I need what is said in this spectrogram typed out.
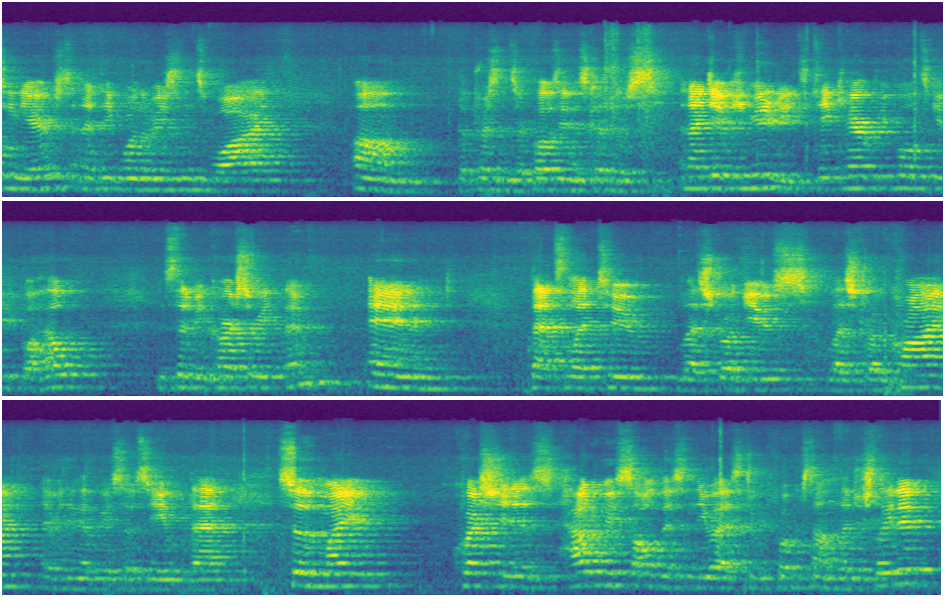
14 years, and I think one of the reasons why um, the prisons are closing is because there's an idea of community, to take care of people, to give people help, instead of incarcerate them. And that's led to less drug use, less drug crime, everything that we associate with that. So my question is, how do we solve this in the US? Do we focus on legislative?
